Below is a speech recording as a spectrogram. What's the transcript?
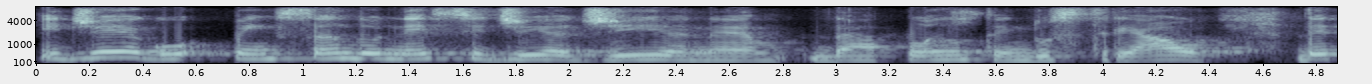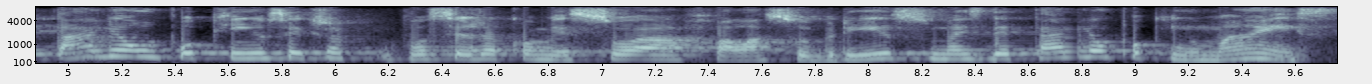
E Diego, pensando nesse dia a dia, né, da planta industrial, detalha um pouquinho, eu sei que já, você já começou a falar sobre isso, mas detalha um pouquinho mais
